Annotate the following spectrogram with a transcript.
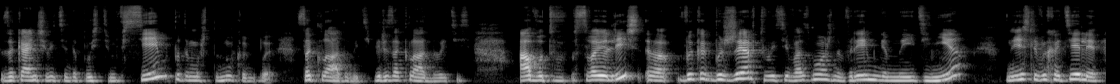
заканчиваете, допустим, в 7, потому что, ну, как бы закладываете, перезакладываетесь. А вот свое личное, вы как бы жертвуете, возможно, временем наедине, но если вы хотели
